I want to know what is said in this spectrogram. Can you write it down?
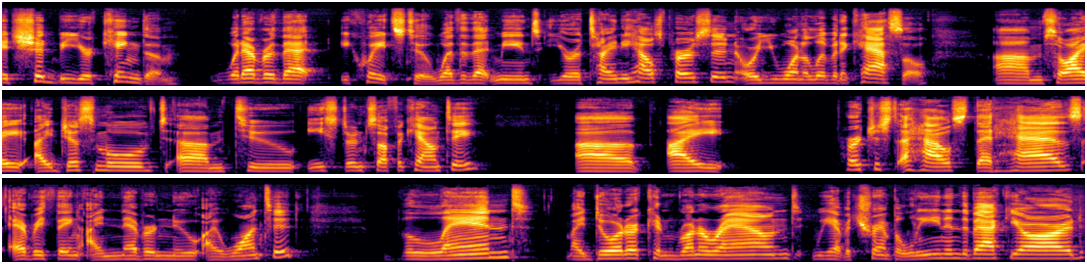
it should be your kingdom, whatever that equates to. Whether that means you're a tiny house person or you want to live in a castle. Um, so I, I just moved um, to Eastern Suffolk County. Uh, I purchased a house that has everything I never knew I wanted. The land, my daughter can run around. We have a trampoline in the backyard.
